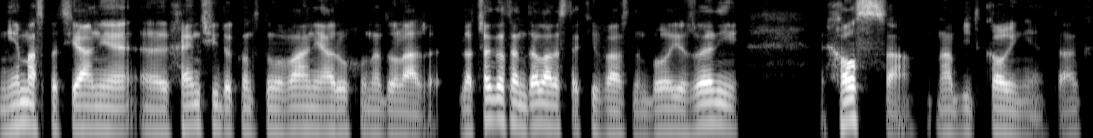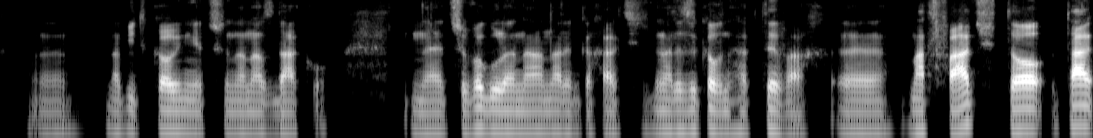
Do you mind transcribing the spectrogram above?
nie ma specjalnie e, chęci do kontynuowania ruchu na dolarze. Dlaczego ten dolar jest taki ważny? Bo jeżeli hossa na bitcoinie, tak, e, na bitcoinie czy na Nasdaqu czy w ogóle na, na rynkach akcji, na ryzykownych aktywach ma trwać, to ta,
